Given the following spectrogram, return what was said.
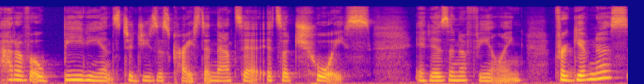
out of obedience to Jesus Christ, and that's it. It's a choice, it isn't a feeling. Forgiveness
